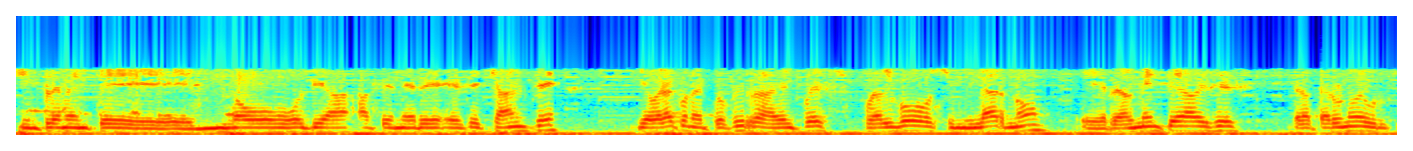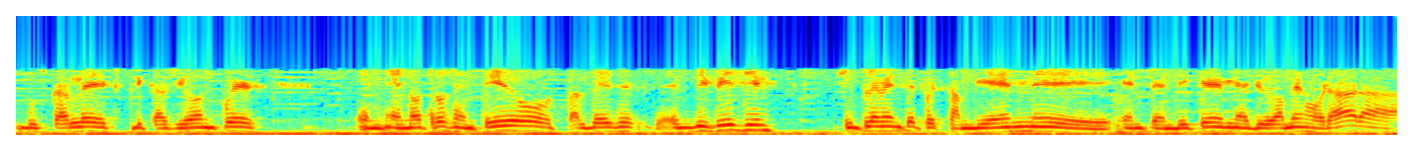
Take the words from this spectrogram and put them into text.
simplemente no volví a, tener e- ese chance. Y ahora con el profe Israel pues fue algo similar, ¿no? Eh, realmente a veces tratar uno de bu- buscarle explicación pues en, en otro sentido tal vez es, es difícil. Simplemente pues también eh, entendí que me ayudó a mejorar a,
